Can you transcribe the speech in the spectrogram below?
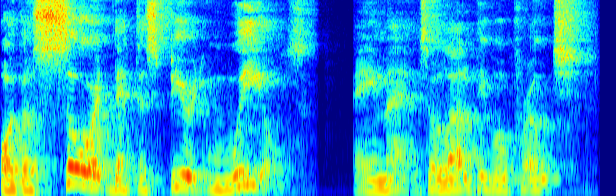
or the sword that the spirit wields. Amen. So a lot of people approach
